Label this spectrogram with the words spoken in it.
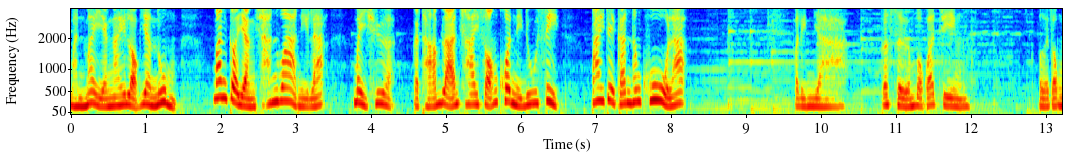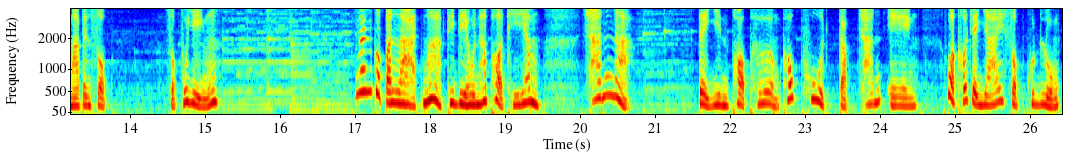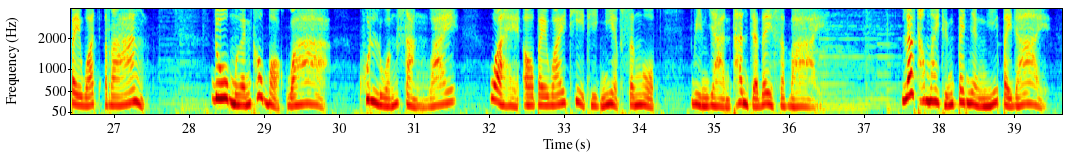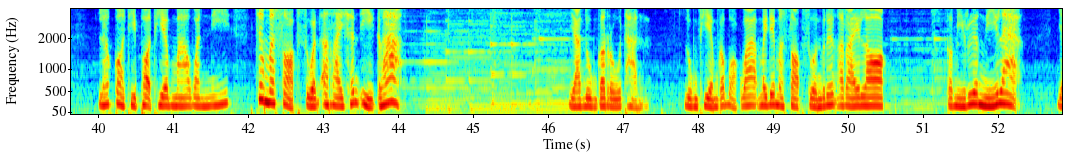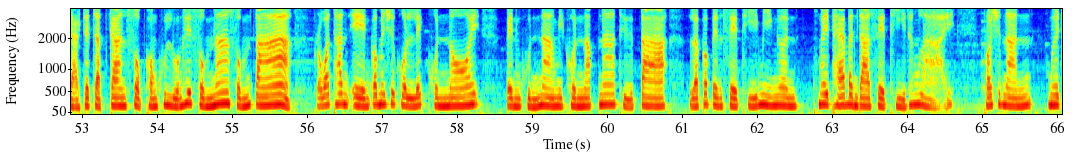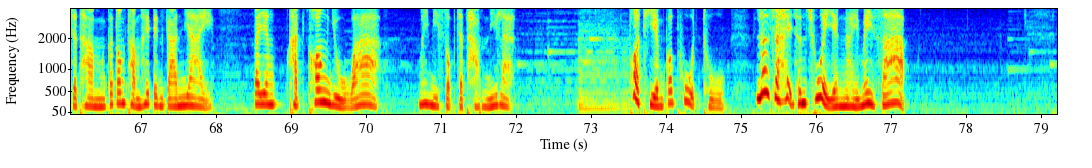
มันไม่ยังไงหรอกอย่านุ่ม มันก็อย่างฉันว่านี่ละ ไม่เชื่อก็ถามหลานชายสองคนนี่ดูสิ ไปด้วยกันทั้งคู่ละ ปริญญา ก็เสริมบอกว่าจริง เปิดออกมาเป็นศพ ศพผู้หญิงงั้นก็ประหลาดมากทีเดียวนะพ่อเทียม ฉันน่ะได้ยินพ่อเพิ่มเขาพูดกับฉันเอง ว่าเขาจะย้ายศพคุณหลวงไปวัดร้าง ดูเหมือนเขาบอกว่า คุณหลวงสั่งไว้ ว่าให้เอาไปไว้ที่ที่เงียบสงบ วิญญาณท่านจะได้สบาย แล้วทำไมถึงเป็นอย่างนี้ไปได้ แล้วก็ที่พ่อเทียมมาวันนี้ จะมาสอบสวนอะไรฉันอีกล่ะ ยาดุงก็รู้ทัน ลุงเทียมก็บอกว่าไม่ได้มาสอบสวนเรื่องอะไรหรอก ก็มีเรื่องนี้แหละ อยากจะจัดการศพของคุณหลวงให้สมหน้าสมตา เพราะว่าท่านเองก็ไม่ใช่คนเล็กคนน้อย เป็นขุนนางมีคนนับหน้าถือตา แล้วก็เป็นเศรษฐีมีเงิน ไม่แพ้บรรดาเศรษฐีทั้งหลาย เพราะฉะนั้นเมื่อจะทำก็ต้องทำให้เป็นการใหญ่ แต่ยังขัดข้องอยู่ว่า ไม่มีศพจะทำนี่แหละ พ่อเทียมก็พูดถูก แล้วจะให้ฉันช่วยยังไงไม่ทราบ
